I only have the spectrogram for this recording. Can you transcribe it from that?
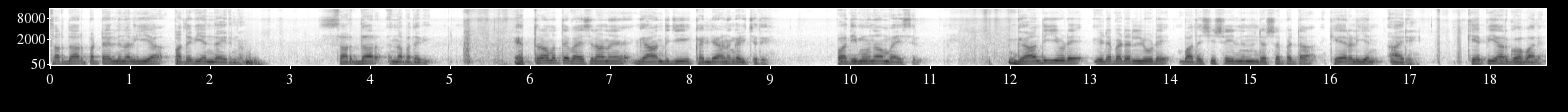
സർദാർ പട്ടേലിന് നൽകിയ പദവി എന്തായിരുന്നു? സർദാർ എന്ന പദവി. എത്രാമത്തെ വയസ്സിലാണ് ഗാന്ധിജി കല്യാണം കഴിച്ചത്? പതിമൂന്നാം വയസ്സിൽ. ഗാന്ധിജിയുടെ ഇടപെടലിലൂടെ വധശിക്ഷയിൽ നിന്നും രക്ഷപ്പെട്ട കേരളീയൻ ആര്? K P R Gopalan.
